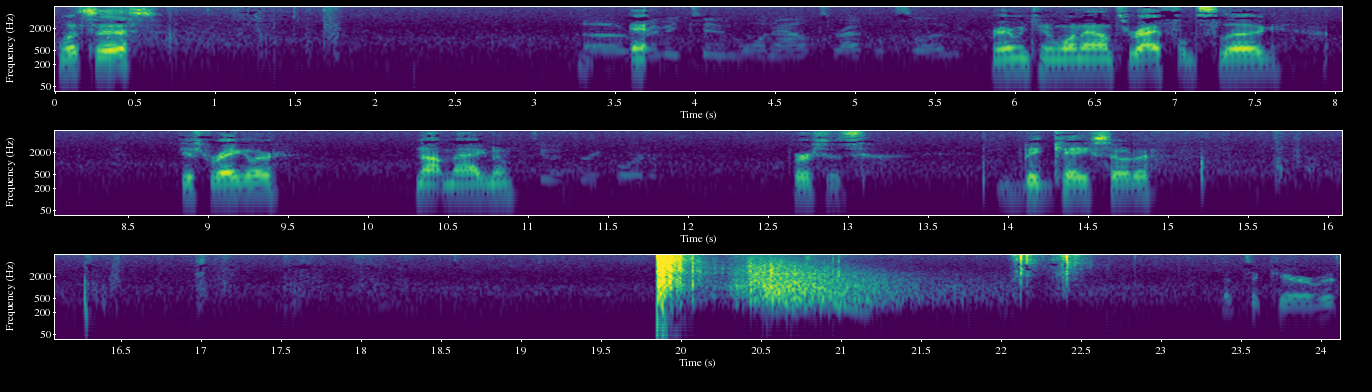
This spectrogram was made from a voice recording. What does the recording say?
What's this? Uh, eh. Remington one ounce rifled slug. Remington one ounce rifled slug. Just regular, not Magnum, Two and three quarter. versus Big K soda. That took care of it.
